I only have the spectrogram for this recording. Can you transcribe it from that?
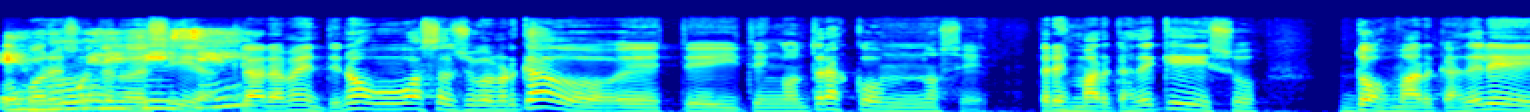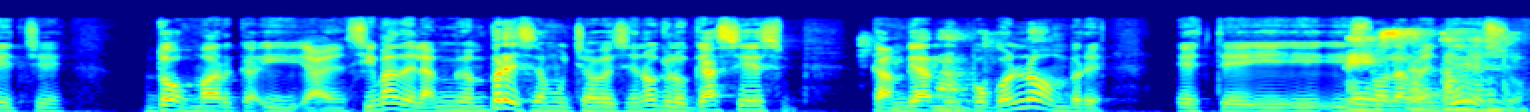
Es muy difícil. claramente. No, vos vas al supermercado este, y te encontrás con, no sé, tres marcas de queso, dos marcas de leche, dos marcas, y encima de la misma empresa muchas veces, ¿no? Que lo que hace es cambiarle un poco el nombre este, y, y solamente eso.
